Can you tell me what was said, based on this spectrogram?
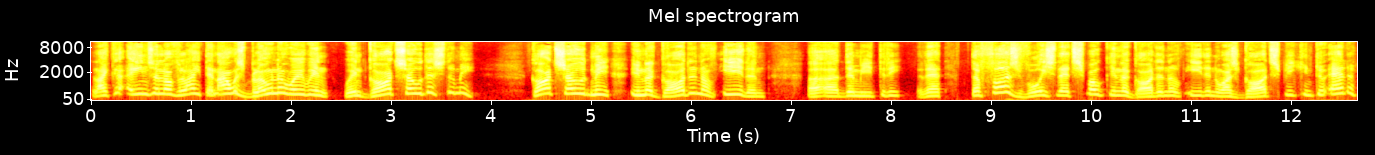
like an angel of light. And I was blown away when, when God showed this to me. God showed me in the Garden of Eden, uh, uh, Dimitri, that the first voice that spoke in the Garden of Eden was God speaking to Adam.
